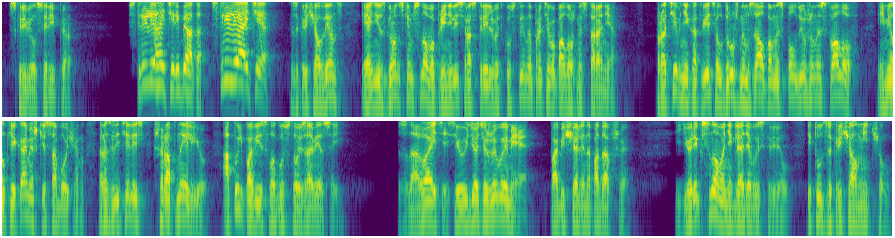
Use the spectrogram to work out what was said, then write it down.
– скривился Риппер. «Стреляйте, ребята, стреляйте!» – закричал Ленц, и они с Гронским снова принялись расстреливать кусты на противоположной стороне. Противник ответил дружным залпом из полдюжины стволов, и мелкие камешки с обочин разлетелись шрапнелью, а пыль повисла густой завесой. «Сдавайтесь и уйдете живыми!» – пообещали нападавшие. Йорик снова не глядя выстрелил, и тут закричал Митчелл.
